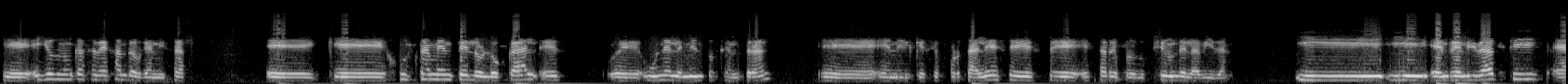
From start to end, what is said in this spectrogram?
que ellos nunca se dejan de organizar, eh, que justamente lo local es eh, un elemento central en el que se fortalece este, esta reproducción de la vida. Y, en realidad sí, eh,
